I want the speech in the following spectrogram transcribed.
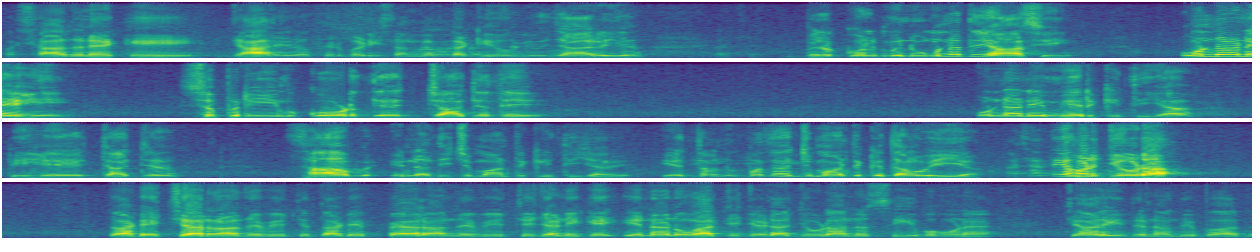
ਪ੍ਰਸ਼ਾਦ ਲੈ ਕੇ ਜਾ ਰਹੇ ਹੋ? ਫਿਰ ਬੜੀ ਸੰਗਤ ਇਕੱਠੀ ਹੋ ਗਈ। ਜਾ ਰਹੀ ਆ। ਬਿਲਕੁਲ ਮੈਨੂੰ ਉਹਨਾਂ ਤੇ ਆਸ ਸੀ। ਉਹਨਾਂ ਨੇ ਹੀ ਸੁਪਰੀਮ ਕੋਰਟ ਦੇ ਜੱਜ ਦੇ ਉਹਨਾਂ ਨੇ ਮਿਹਰ ਕੀਤੀ ਆ ਵੀ ਇਹ ਜੱਜ ਸਾਹਿਬ ਇਹਨਾਂ ਦੀ ਜ਼ਮਾਨਤ ਕੀਤੀ ਜਾਵੇ। ਇਹ ਤੁਹਾਨੂੰ ਪਤਾ ਜ਼ਮਾਨਤ ਕਿਦਾਂ ਹੋਈ ਆ? ਅੱਛਾ ਤੇ ਹੁਣ ਜੋੜਾ ਤੁਹਾਡੇ ਚਰਨਾਂ ਦੇ ਵਿੱਚ ਤੁਹਾਡੇ ਪੈਰਾਂ ਦੇ ਵਿੱਚ ਯਾਨੀ ਕਿ ਇਹਨਾਂ ਨੂੰ ਅੱਜ ਜਿਹੜਾ ਜੋੜਾ ਨਸੀਬ ਹੋਣਾ ਹੈ 40 ਦਿਨਾਂ ਦੇ ਬਾਅਦ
